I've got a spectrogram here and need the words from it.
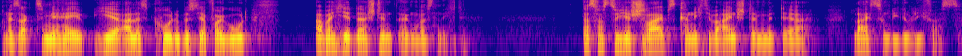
Und er sagt zu mir, hey, hier alles cool, du bist ja voll gut, aber hier, da stimmt irgendwas nicht. Das, was du hier schreibst, kann nicht übereinstimmen mit der Leistung, die du lieferst.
